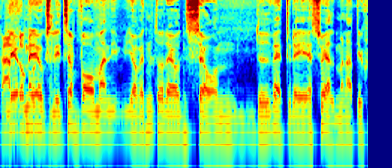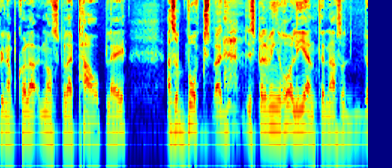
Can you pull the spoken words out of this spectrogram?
Nej, Det, de men det är också lite så var man, jag vet inte hur det är en son, du vet hur det är i SHL, men att det är skillnad på att kolla någon spelar i powerplay. Alltså box, det spelar ingen roll egentligen, alltså, du,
